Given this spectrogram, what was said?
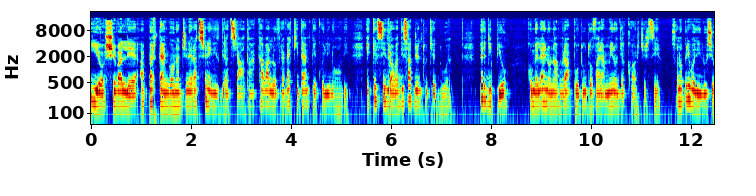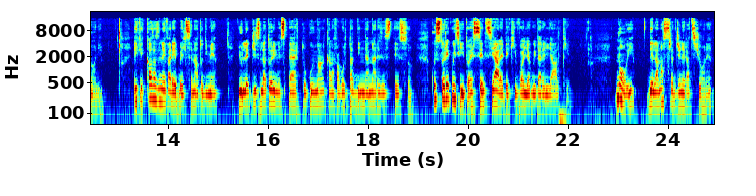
Io, Chevalier, appartengo a una generazione disgraziata, a cavallo fra i vecchi tempi e quelli nuovi, e che si trova a disagio in tutti e due. Per di più, come lei non avrà potuto fare a meno di accorgersi, sono privo di illusioni. E che cosa se ne farebbe il Senato di me? Di un legislatore inesperto cui manca la facoltà di ingannare se stesso. Questo requisito è essenziale per chi voglia guidare gli altri. Noi, della nostra generazione,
